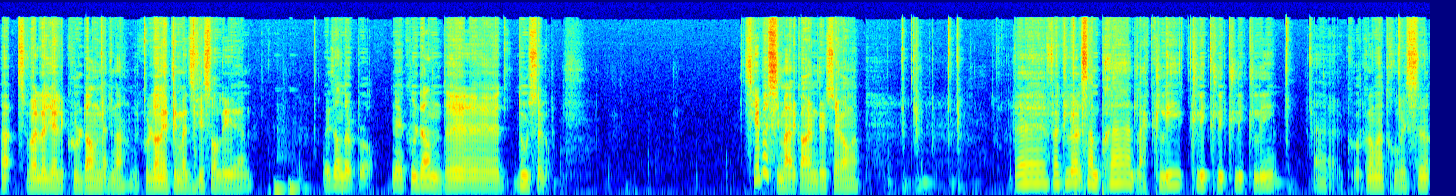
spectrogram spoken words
Ah, tu vois là, il y a le cooldown maintenant. Le cooldown a été modifié sur les... euh, les Underpearl. Un cooldown de 12 secondes. Ce qui est pas si mal quand même, 2 secondes. hein. Euh, fait que là, ça me prend de la clé, clé, clé, clé, clé. Euh, co- comment trouver ça?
